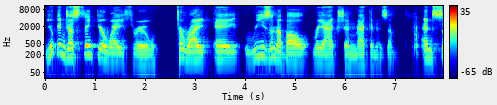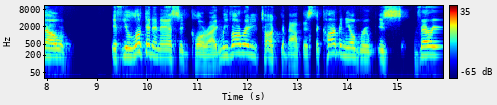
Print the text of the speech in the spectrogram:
You can just think your way through to write a reasonable reaction mechanism. And so if you look at an acid chloride, and we've already talked about this, the carbonyl group is very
